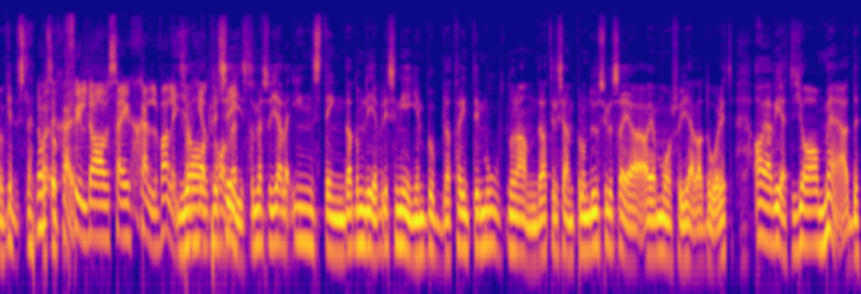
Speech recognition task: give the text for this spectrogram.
De kan inte släppa De är sig själv. uppfyllda av sig själva liksom. Ja, helt och hållet. precis. De är så jävla instängda. De lever i sin egen bubbla, tar inte emot några andra. Till exempel om du skulle säga, ja, jag mår så jävla dåligt. Ja, jag vet, jag med.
